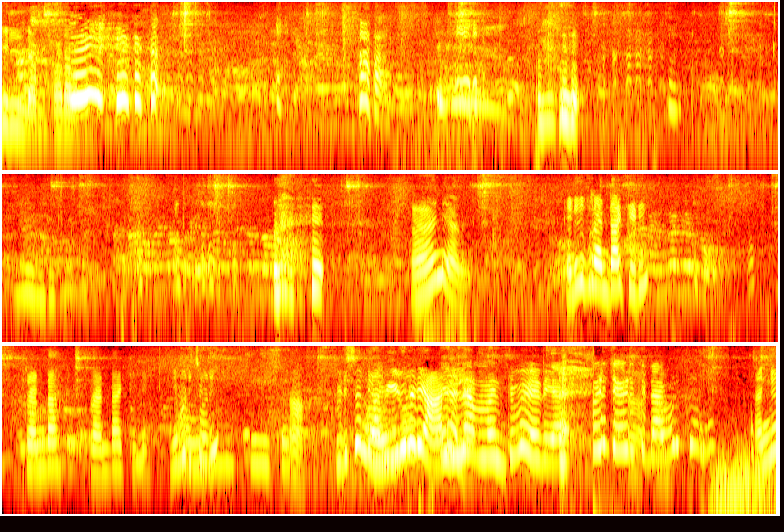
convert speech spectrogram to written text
ജില്ലം പടപട ആനയാണ്. എനിക്ക് ഫ്രണ്ടാക്കിടി ഫ്രണ്ടാ ഫ്രണ്ടാക്കിടി നീ പിടിച്ചോടി? ആ പിടിച്ചോ ആ വീടിലടി ആനയല്ല? എനിക്ക് പേടിയാ. പിടിച്ച് പിടിച്ചിട്ടാ പിടിച്ചു അന്നു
